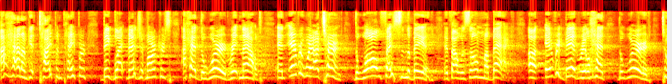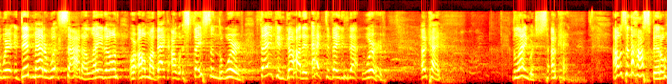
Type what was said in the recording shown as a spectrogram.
I had them get type and paper, big black magic markers. I had the word written out. And everywhere I turned, the wall facing the bed, if I was on my back, uh, every bed rail had the word to where it didn't matter what side I laid on or on my back, I was facing the word, thanking God and activating that word. Okay. The language. Okay. I was in the hospital,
